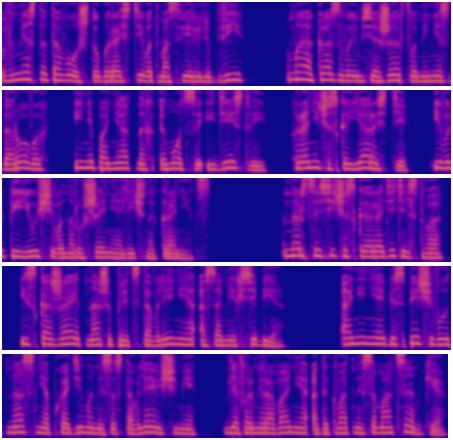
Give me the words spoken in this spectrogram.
Вместо того, чтобы расти в атмосфере любви, мы оказываемся жертвами нездоровых и непонятных эмоций и действий, хронической ярости и вопиющего нарушения личных границ. Нарциссическое родительство искажает наше представление о самих себе. Они не обеспечивают нас необходимыми составляющими для формирования адекватной самооценки.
